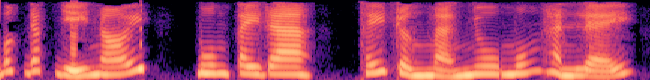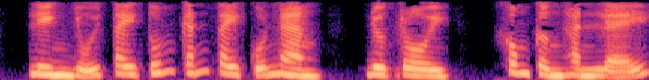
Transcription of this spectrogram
bất đắc dĩ nói, buông tay ra, thấy Trần Mạn Nhu muốn hành lễ, liền duỗi tay túm cánh tay của nàng, được rồi, không cần hành lễ,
